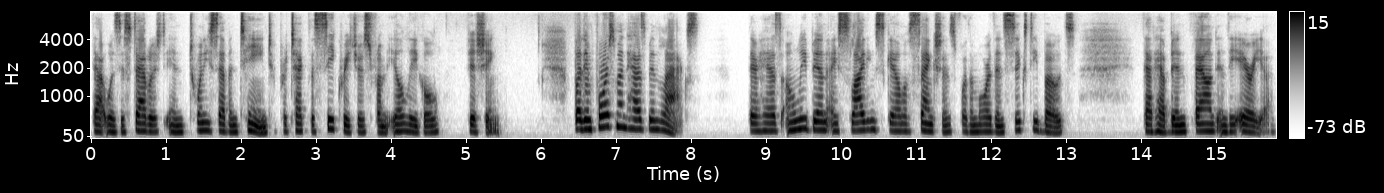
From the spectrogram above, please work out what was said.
that was established in 2017 to protect the sea creatures from illegal fishing. But enforcement has been lax. There has only been a sliding scale of sanctions for the more than 60 boats that have been found in the area.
